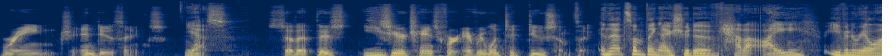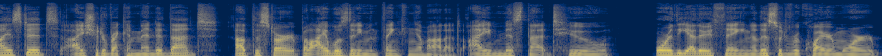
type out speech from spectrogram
range and do things. Yes. So that there's easier chance for everyone to do something. And that's something I should have, had I even realized it, I should have recommended that at the start, but I wasn't even thinking about it. I missed that too. Or the other thing, now this would require more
